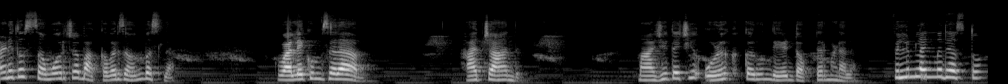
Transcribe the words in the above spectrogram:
आणि तो समोरच्या बाकावर जाऊन बसला. वालेकुम सलाम. हा चांद. माझी त्याची ओळख करून देत डॉक्टर म्हणाला. फिल्म लाईनमध्ये असतो.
